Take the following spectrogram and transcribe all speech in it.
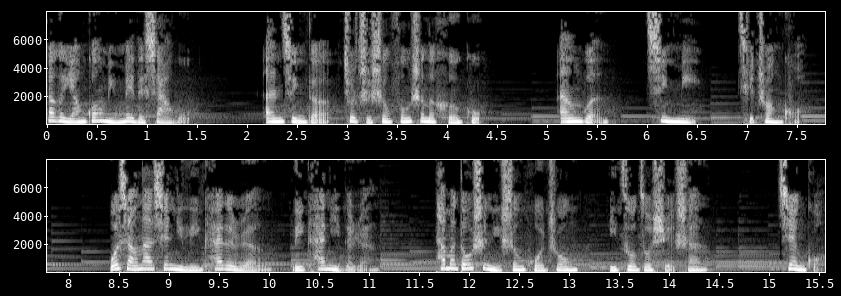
那个阳光明媚的下午。安静的就只剩风声的河谷，安稳、静谧且壮阔。我想那些你离开的人，离开你的人，他们都是你生活中一座座雪山，见过、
